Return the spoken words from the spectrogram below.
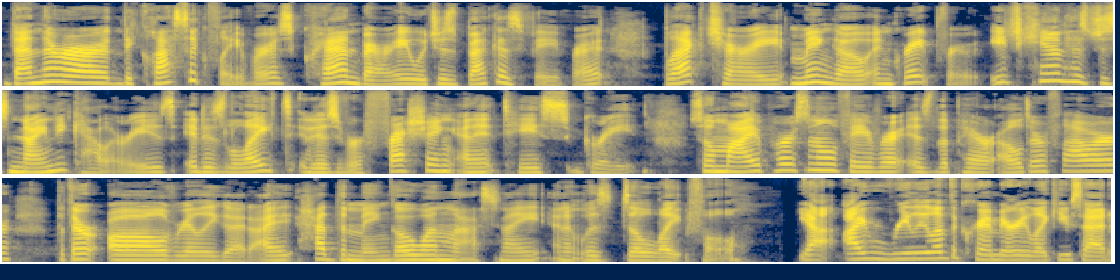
then there are the classic flavors cranberry, which is Becca's favorite, black cherry, mango, and grapefruit. Each can has just 90 calories. It is light, it is refreshing, and it tastes great. So, my personal favorite is the pear elderflower, but they're all really good. I had the mango one last night and it was delightful. Yeah, I really love the cranberry, like you said.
